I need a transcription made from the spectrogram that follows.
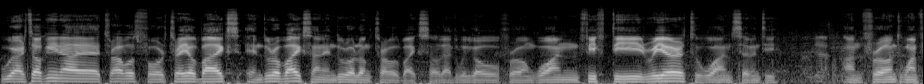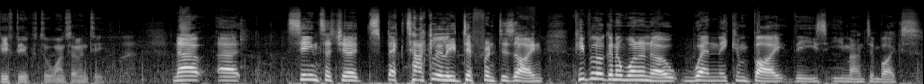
We are talking uh, travels for trail bikes, enduro bikes, and enduro long travel bikes. So that will go from 150 rear to 170, yeah. and front 150 to 170. Now. Seeing such a spectacularly different design, people are going to want to know when they can buy these e-mountain bikes.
